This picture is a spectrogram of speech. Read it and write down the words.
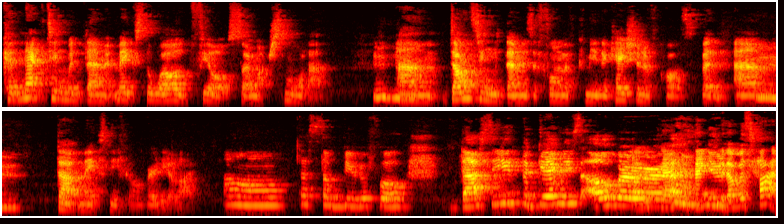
connecting with them, it makes the world feel so much smaller. Mhm. Um, dancing with them is a form of communication, of course, but um, Mm. that makes me feel really alive. Oh, that's so beautiful. That's it. The game is over. Okay, thank you. That was fun.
